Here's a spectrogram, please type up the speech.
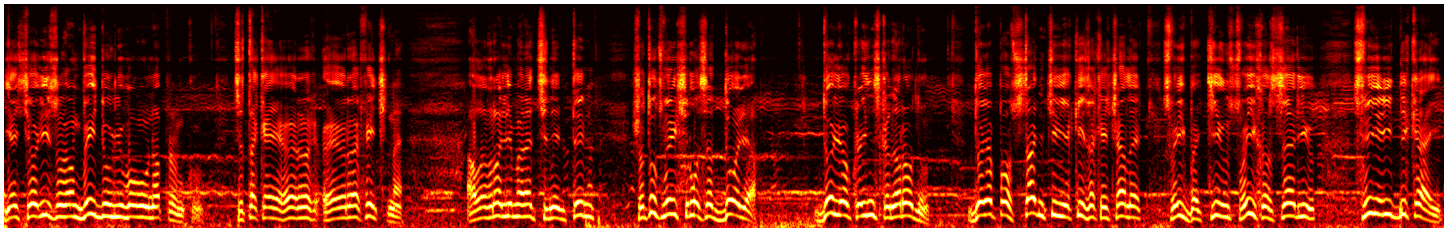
я з цього лісу вам вийду в будь-якому напрямку. Це таке геогра- географічне. Але воно для мене цінним тим, що тут вийшлося доля, доля українського народу, доля повстанців, які захищали своїх батьків, своїх оселів, свій рідний край.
